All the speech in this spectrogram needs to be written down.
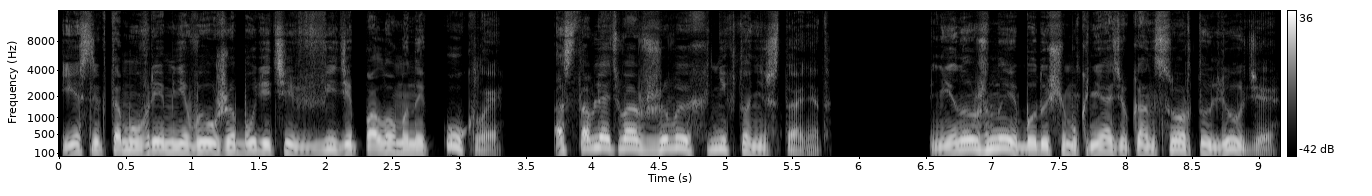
если к тому времени вы уже будете в виде поломанной куклы, оставлять вас в живых никто не станет. Не нужны будущему князю-консорту люди,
